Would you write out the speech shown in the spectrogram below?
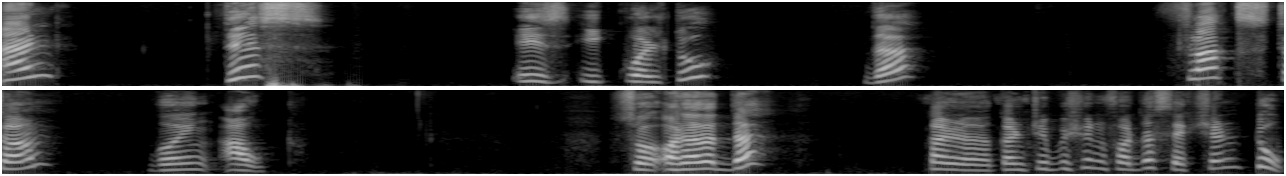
and this is equal to the flux term going out. So, or rather the uh, contribution for the section 2.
